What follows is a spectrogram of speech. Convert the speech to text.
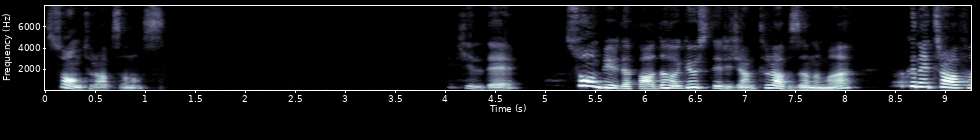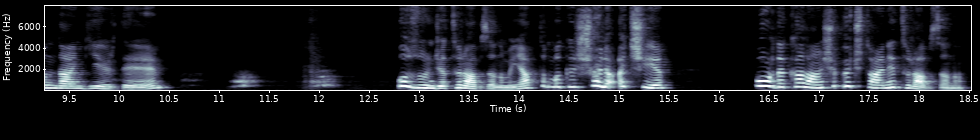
son trabzanımız. Bu şekilde son bir defa daha göstereceğim trabzanımı. Bakın etrafından girdim. Uzunca trabzanımı yaptım. Bakın şöyle açayım. Burada kalan şu üç tane trabzanım.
